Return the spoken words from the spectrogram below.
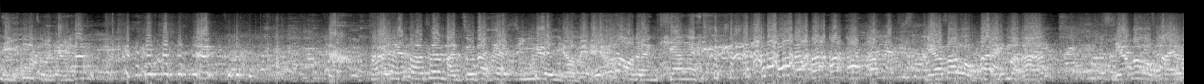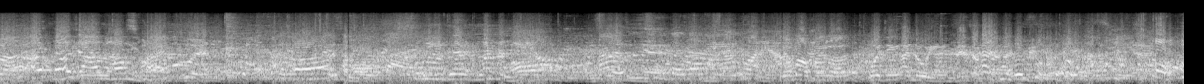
礼物怎么样？而且好像满足大家的心愿，有没有？闹得很香哎！你要帮我拍吗？你要帮我拍吗？我要叫阿子帮你拍。对。为什么？送那边哦。我是你。要帮我拍吗？我已经按录影了，你直接走。我不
